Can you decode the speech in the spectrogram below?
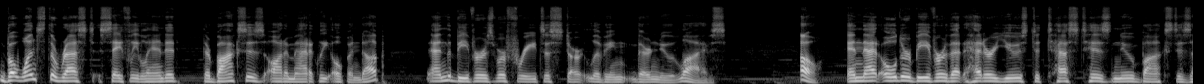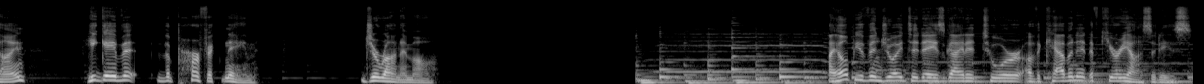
But once the rest safely landed, their boxes automatically opened up, and the beavers were free to start living their new lives. Oh, and that older beaver that Heter used to test his new box design, he gave it the perfect name Geronimo. I hope you've enjoyed today's guided tour of the Cabinet of Curiosities.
